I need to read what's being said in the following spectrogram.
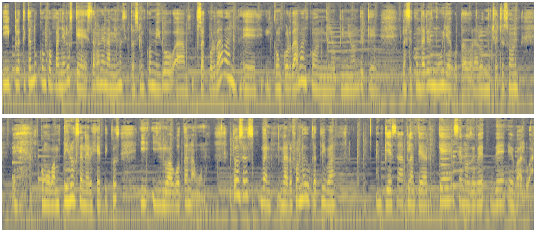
Y platicando con compañeros que estaban en la misma situación conmigo, ah, pues acordaban eh, y concordaban con mi opinión de que la secundaria es muy agotadora. Los muchachos son eh, como vampiros energéticos y, y lo agotan a uno. Entonces, bueno, la reforma educativa empieza a plantear qué se nos debe de evaluar.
